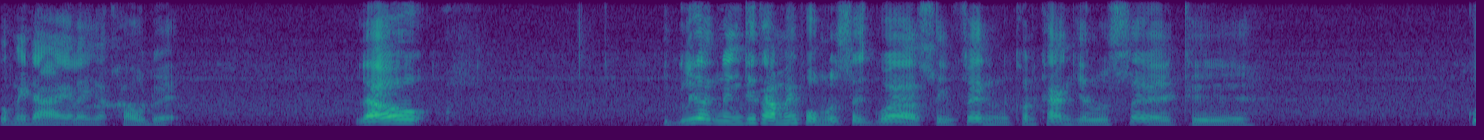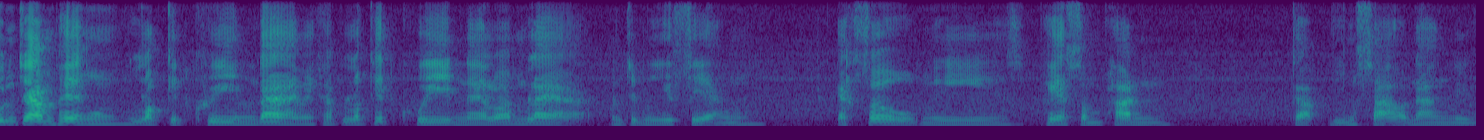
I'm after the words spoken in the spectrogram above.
ก็ไม่ได้อะไรกับเขาด้วย แล้วอีกเรื่องหนึ่งที่ทำให้ผมรู้สึกว่า Steven ค่อนข้างจะ loser คือ คุณจำเพลง Rocket Queen ได้ไหมครับ Rocket Queen ในรอบแรก มันจะมีเสียง a x e l มีเพศสัมพันธ์กับหญิงสาวนางหนึ่ง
